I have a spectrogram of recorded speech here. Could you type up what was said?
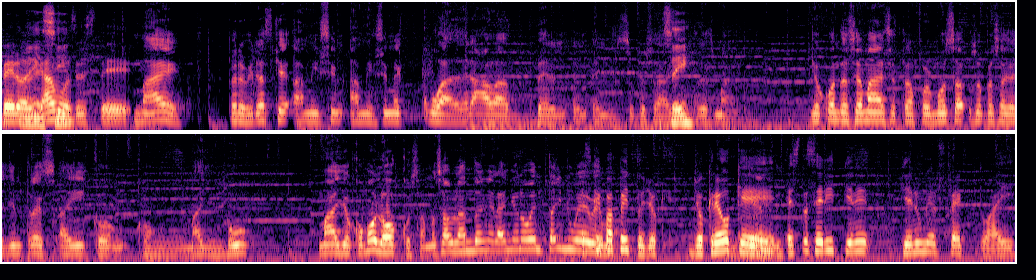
Pero Mae, digamos, sí. este... Mae, pero miras que a mí sí, a mí sí me cuadraba ver el, el Super Saiyajin Sí. 3, mae. Yo cuando ese mae se transformó Super Saiyajin 3 ahí con, con Majin Buu, mae, yo como loco, estamos hablando en el año 99. Es que papito, yo, yo creo que ¿Entiendes? esta serie tiene, tiene un efecto ahí,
